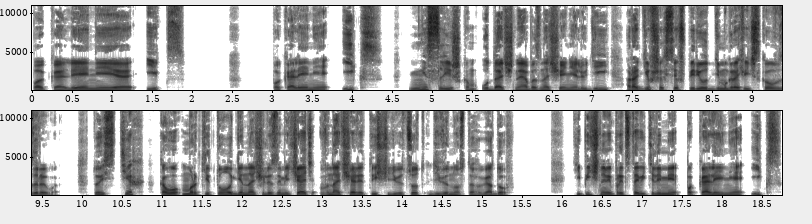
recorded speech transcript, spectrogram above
Поколение X Поколение X не слишком удачное обозначение людей, родившихся в период демографического взрыва, то есть тех, кого маркетологи начали замечать в начале 1990-х годов. Типичными представителями поколения X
